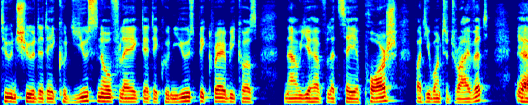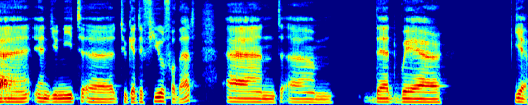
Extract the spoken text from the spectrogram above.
to ensure that they could use Snowflake, that they could use BigQuery, because now you have, let's say, a Porsche, but you want to drive it, yeah. uh, and you need uh, to get the fuel for that, and um, that where, yeah,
